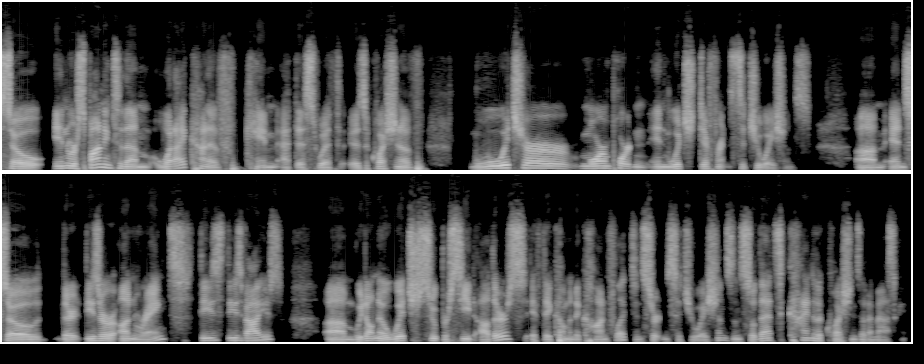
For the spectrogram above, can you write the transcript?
so in responding to them, what I kind of came at this with is a question of which are more important in which different situations. Um, and so these are unranked, these, these values. Um, we don't know which supersede others if they come into conflict in certain situations. And so that's kind of the questions that I'm asking.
